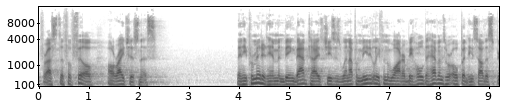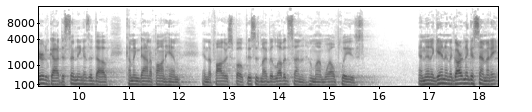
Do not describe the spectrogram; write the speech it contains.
for us to fulfill all righteousness. Then he permitted him, and being baptized, Jesus went up immediately from the water. Behold, the heavens were opened. He saw the Spirit of God descending as a dove, coming down upon him. And the Father spoke, This is my beloved Son, in whom I'm well pleased. And then again in the Garden of Gethsemane,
